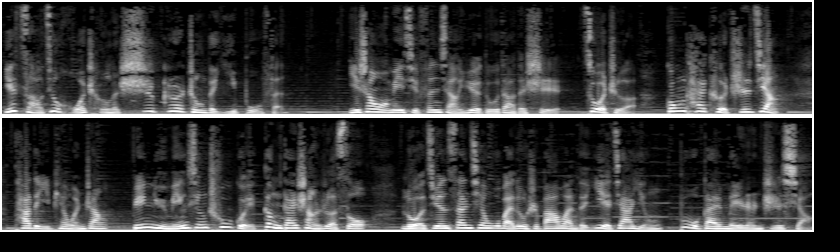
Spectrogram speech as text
也早就活成了诗歌中的一部分。以上我们一起分享阅读到的是作者公开课之将他的一篇文章，比女明星出轨更该上热搜。裸捐三千五百六十八万的叶嘉莹不该没人知晓。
